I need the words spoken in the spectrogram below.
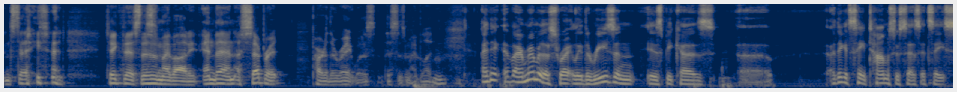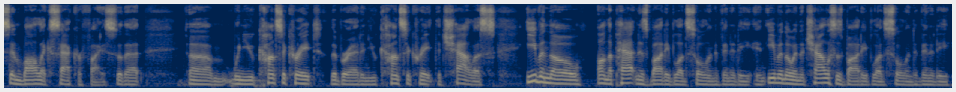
Instead, he said, Take this, this is my body. And then a separate part of the rite was, This is my blood. I think if I remember this rightly, the reason is because uh, I think it's St. Thomas who says it's a symbolic sacrifice, so that um, when you consecrate the bread and you consecrate the chalice, even though on the paten is body, blood, soul, and divinity, and even though in the chalice is body, blood, soul, and divinity,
